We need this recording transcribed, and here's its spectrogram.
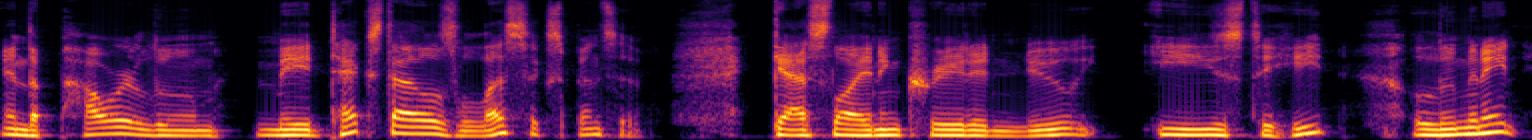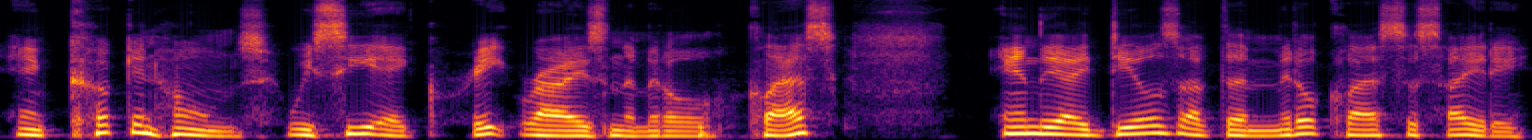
and the power loom made textiles less expensive. Gaslighting created new ease to heat, illuminate, and cook in homes. We see a great rise in the middle class and the ideals of the middle class society.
